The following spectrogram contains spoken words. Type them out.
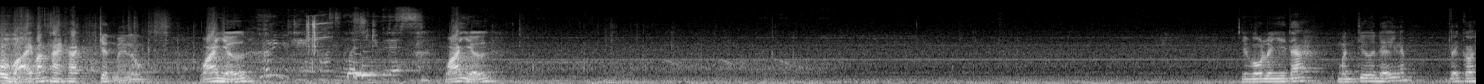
Ôi vải bắn hai phát, chết mẹ luôn. Quá dữ. Quá dữ. Nhiệm vụ là gì ta? Mình chưa để ý lắm. Để coi.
